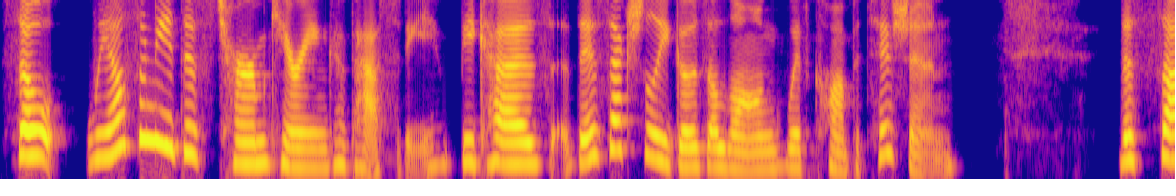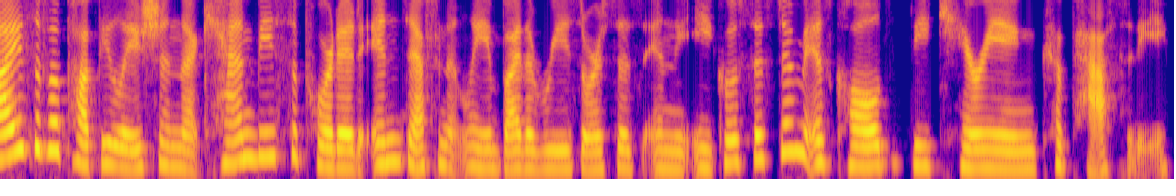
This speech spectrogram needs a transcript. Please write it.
So, we also need this term carrying capacity because this actually goes along with competition. The size of a population that can be supported indefinitely by the resources in the ecosystem is called the carrying capacity.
